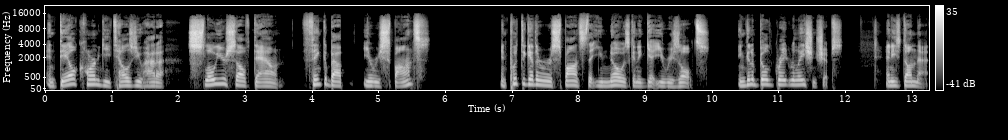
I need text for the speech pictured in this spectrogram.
And Dale Carnegie tells you how to slow yourself down think about your response and put together a response that you know is going to get you results and going to build great relationships. And he's done that.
